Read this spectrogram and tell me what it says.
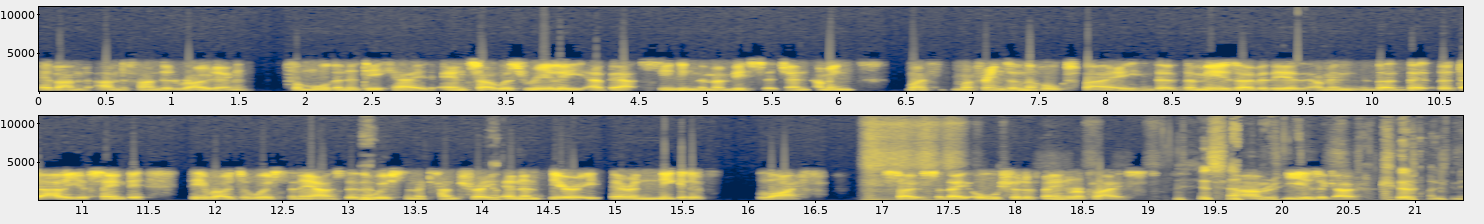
have un- underfunded roading for more than a decade, and so it was really about sending them a message. And I mean, my my friends in the Hawke's Bay, the the mayors over there. I mean, the the, the data you've seen, their, their, roads are worse than ours. They're the worst in the country, yep. and in theory, they're in negative life. So so they all should have been replaced. Um, years ago. Good on you.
